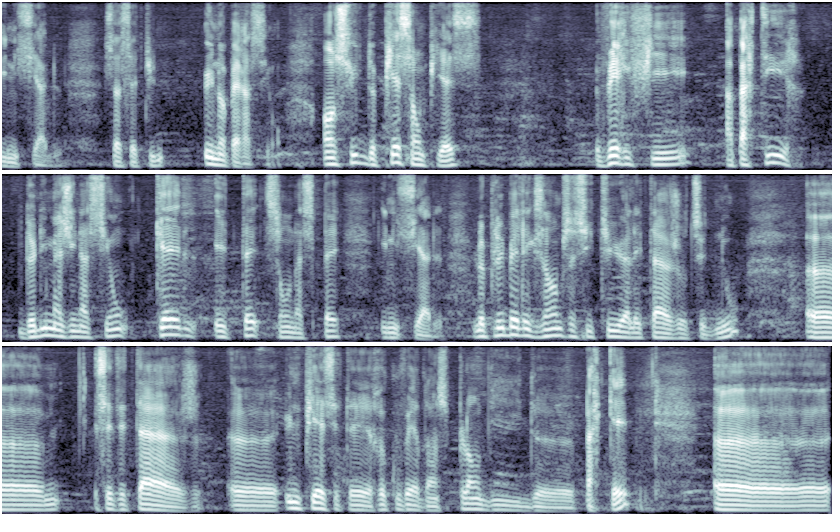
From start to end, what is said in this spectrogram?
initiale. Ça, c'est une, opération. Ensuite, de pièce en pièce, vérifier à partir de l'imagination quel était son aspect initial. Le plus bel exemple se situe à l'étage au-dessus de nous. Euh, cet étage, euh, une pièce était recouverte d'un splendide parquet. Euh,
